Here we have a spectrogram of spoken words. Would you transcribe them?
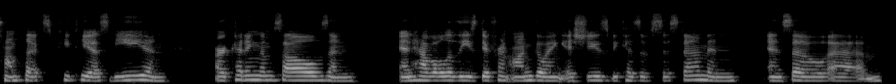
complex ptsd and are cutting themselves and and have all of these different ongoing issues because of system. And and so um,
